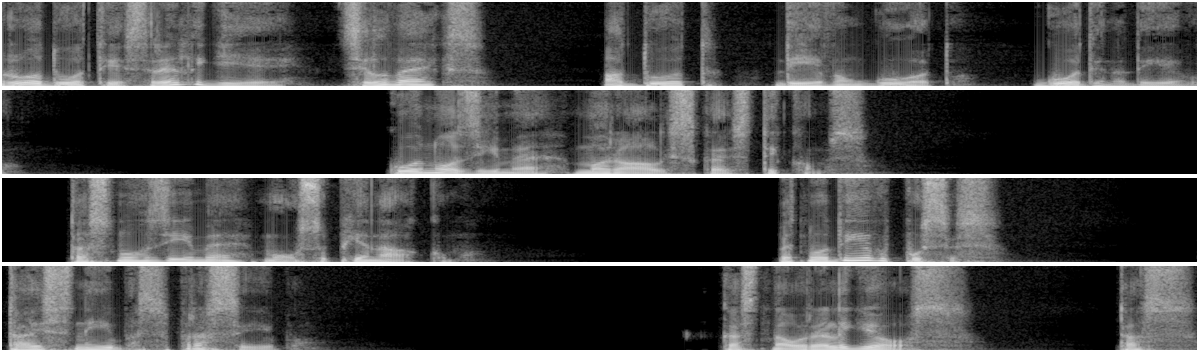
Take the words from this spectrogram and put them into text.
Rodoties reliģijai, cilvēks atdod dievam godu, godina dievu. Ko nozīmē morāliskais tikums? Tas nozīmē mūsu pienākumu. Bet no dieva puses - taisnības prasību. kas nav reliģios, tas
